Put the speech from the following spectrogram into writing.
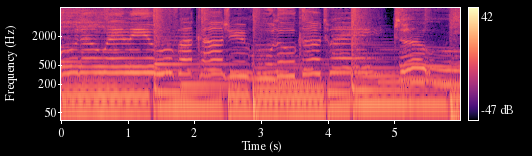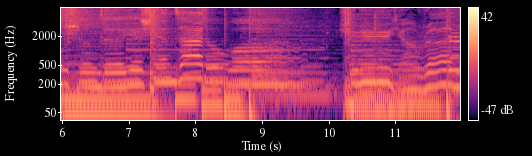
在的我需要人。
